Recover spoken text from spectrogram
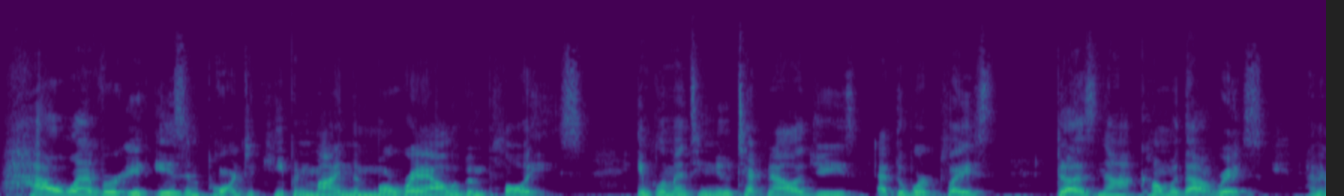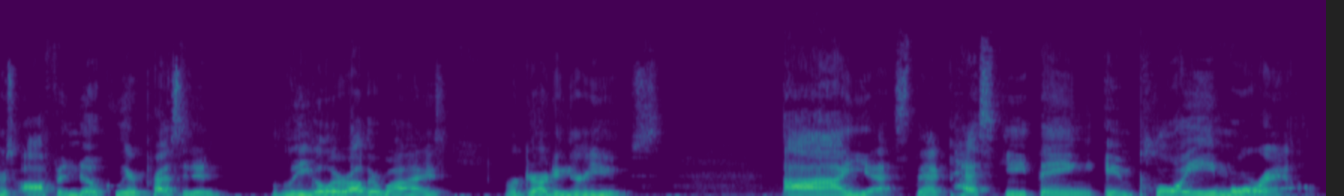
However, it is important to keep in mind the morale of employees. Implementing new technologies at the workplace does not come without risk, and there's often no clear precedent, legal or otherwise, regarding their use. Ah, yes, that pesky thing, employee morale.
